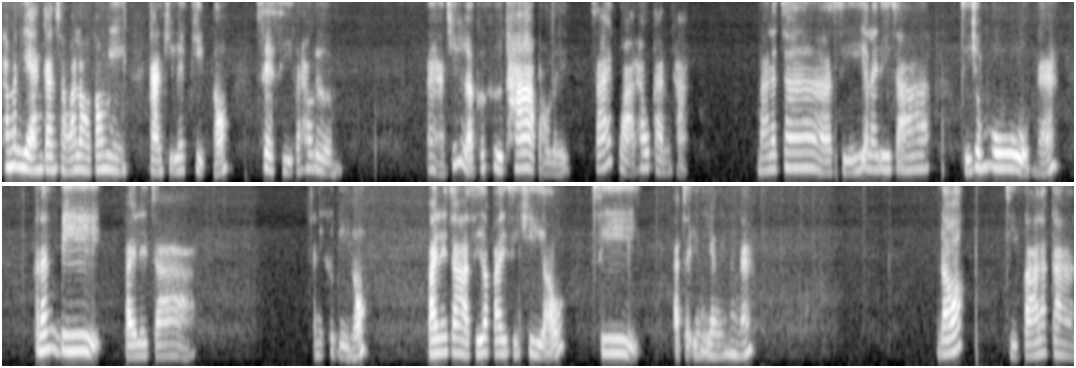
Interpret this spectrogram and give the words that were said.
ถ้ามันแย้งกันแสดงว่าเราต้องมีการคิดเลขผิดเนาะเศษสีก็เท่าเดิมอ่าที่เหลือก็คือทาบเอาเลย ซ้ายขวาเท่ากันค่ะ มาแล้วจ้า สีอะไรดีจ้า สีชมพูนะเพราะนั้น B ไปเลยจ้า อันนี้คือ B เนาะไปเลยจ้าสีต่อไปสีเขียว C อาจจะเอียงๆนิดนึงนะ Dog สีฟ้าละกัน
